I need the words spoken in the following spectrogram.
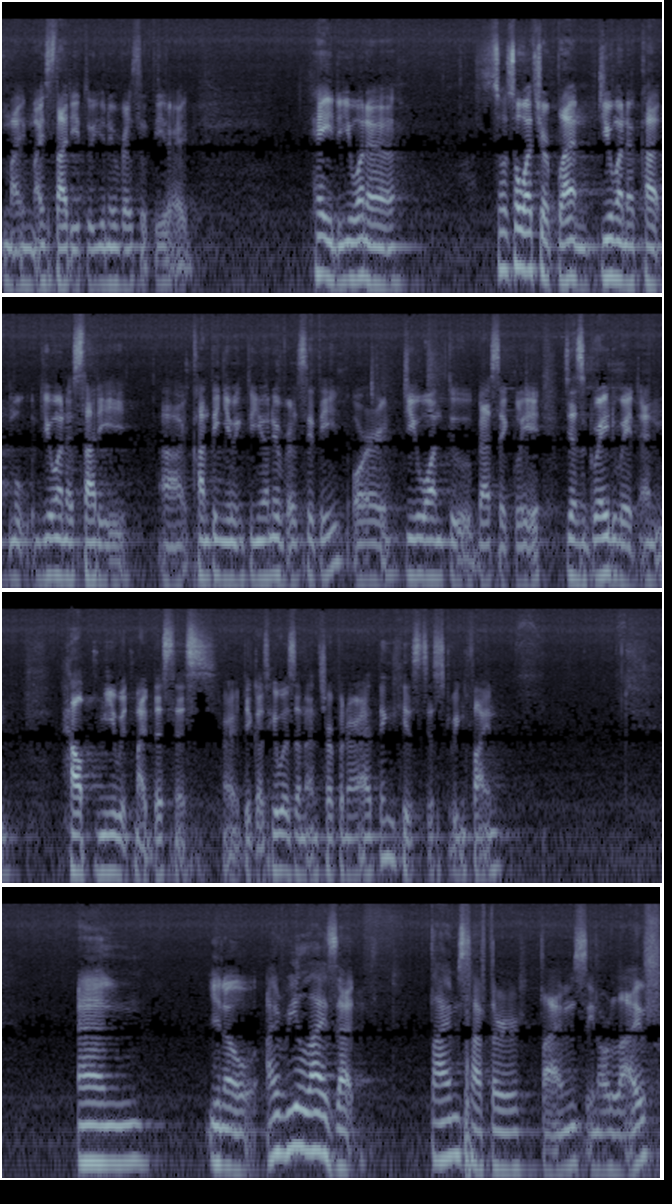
my, my study to university, right? Hey, do you want to, so, so what's your plan? Do you want to cut, do you want to study uh, continuing to university or do you want to basically just graduate and help me with my business, right? Because he was an entrepreneur. I think he's just doing fine. And, you know, I realized that times after times in our life,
